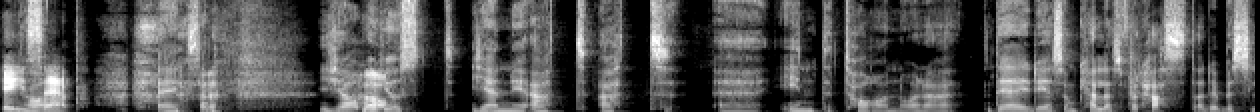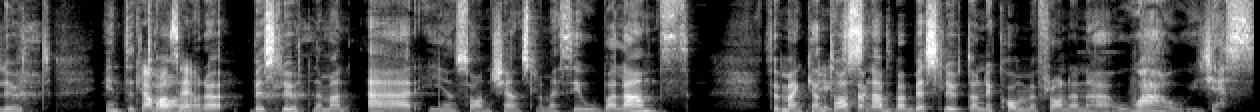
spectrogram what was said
ASAP. Ja, exakt. Ja, och just Jenny att, att eh, inte ta några, det är det som kallas förhastade beslut. Inte kan ta några beslut när man är i en sån känslomässig obalans. För man kan Exakt. ta snabba beslut om det kommer från den här Wow, yes!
